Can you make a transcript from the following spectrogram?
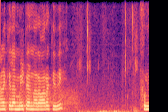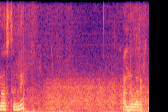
మనకి ఇలా మీటర్న్నర వరకు ఇది. ఫుల్ వస్తుంది. పళ్ళు వరకు.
